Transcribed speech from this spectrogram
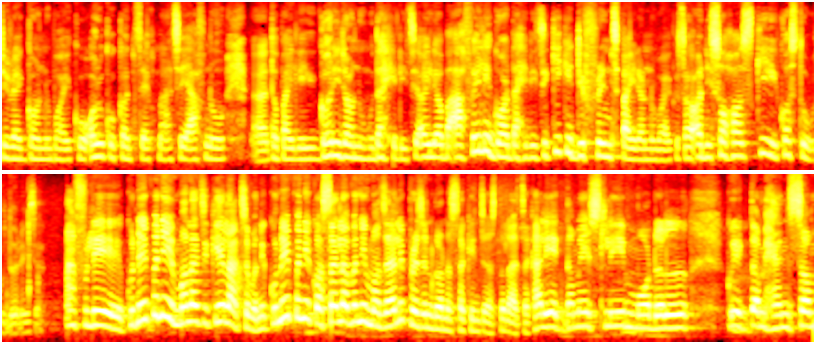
डिरेक्ट गर्नुभएको अरूको कन्सेप्टमा चाहिँ आफ्नो तपाईँले गरिरहनु हुँदाखेरि चाहिँ अहिले अब आफैले गर्दाखेरि चाहिँ के के डिफ्रेन्स पाइरहनु भएको छ? अनि सहज के कस्तो हुँदो रहेछ? आफूले कुनै पनि मलाई चाहिँ के लाग्छ भने कुनै पनि कसैलाई पनि मजाले प्रेजेन्ट गर्न सकिन्छ जस्तो लाग्छ। खालि एकदमै स्लिम मोडलको एकदम ह्यान्डसम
